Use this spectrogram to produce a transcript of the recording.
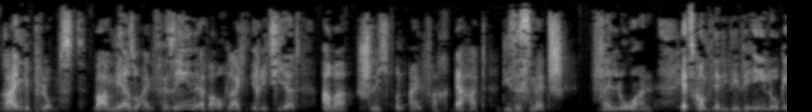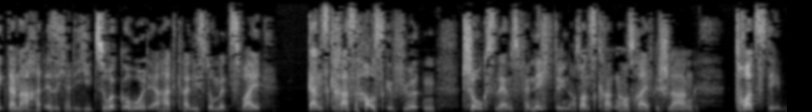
reingeplumpst. War mehr so ein Versehen, er war auch leicht irritiert, aber schlicht und einfach, er hat dieses Match verloren. Jetzt kommt wieder die WWE-Logik, danach hat er sich ja die Heat zurückgeholt, er hat Kalisto mit zwei ganz krass ausgeführten Chokeslams vernichtet, ihn auch sonst krankenhausreif geschlagen. Trotzdem,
